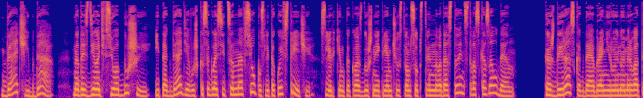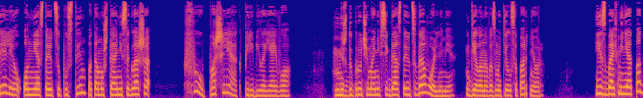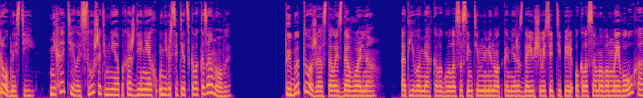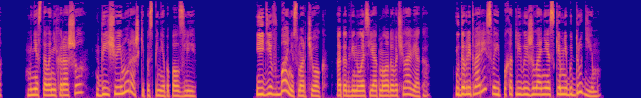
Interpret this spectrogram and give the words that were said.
Да, Чип, да. Надо сделать все от души, и тогда девушка согласится на все после такой встречи, с легким, как воздушный крем, чувством собственного достоинства, сказал Дэн. Каждый раз, когда я бронирую номер в отеле, он не остается пустым, потому что они соглаша... Фу, пошляк, перебила я его. Между прочим, они всегда остаются довольными, делано возмутился партнер. Избавь меня от подробностей. Не хотелось слушать мне о похождениях университетского Казановы. «Ты бы тоже осталась довольна». От его мягкого голоса с интимными нотками, раздающегося теперь около самого моего уха, мне стало нехорошо, да еще и мурашки по спине поползли. «Иди в баню, сморчок», — отодвинулась я от молодого человека. «Удовлетворяй свои похотливые желания с кем-нибудь другим».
